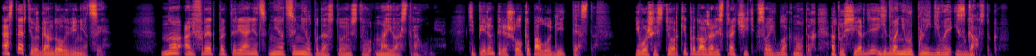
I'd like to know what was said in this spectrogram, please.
«Оставьте уж гондолы Венеции». Но Альфред-прокторианец не оценил по достоинству мою остроумие. Теперь он перешел к апологии тестов. Его шестерки продолжали строчить в своих блокнотах, от усердия едва не выпрыгивая из галстуков.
